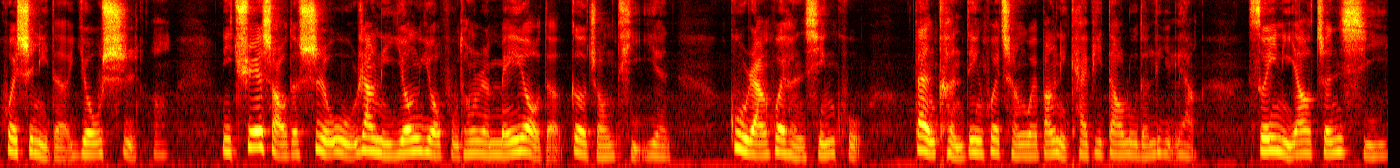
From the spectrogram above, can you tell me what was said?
会是你的优势啊。你缺少的事物，让你拥有普通人没有的各种体验，固然会很辛苦。”但肯定会成为帮你开辟道路的力量，所以你要珍惜、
